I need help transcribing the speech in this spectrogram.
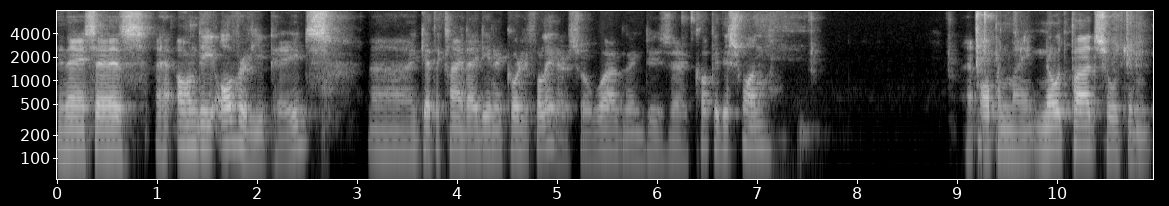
And then it says uh, on the overview page, uh, get the client ID and record it for later. So what I'm going to do is uh, copy this one, I open my notepad so we can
